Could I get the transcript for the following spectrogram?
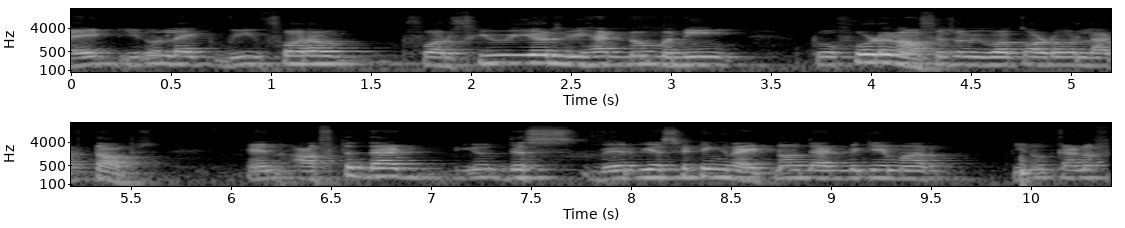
right? You know like we for a for a few years we had no money to afford an office so we work out our laptops. And after that you know this where we are sitting right now that became our you know kind of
